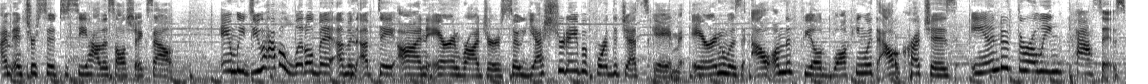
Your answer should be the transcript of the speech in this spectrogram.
I'm interested to see how this all shakes out. And we do have a little bit of an update on Aaron Rodgers. So, yesterday before the Jets game, Aaron was out on the field walking without crutches and throwing passes.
